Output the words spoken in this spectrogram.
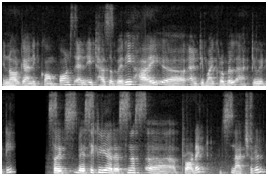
inorganic compounds and it has a very high uh, antimicrobial activity. So it's basically a resinous uh, product, it's natural.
